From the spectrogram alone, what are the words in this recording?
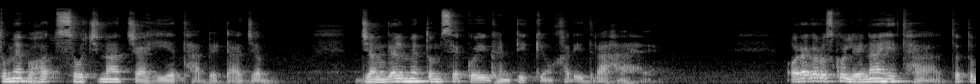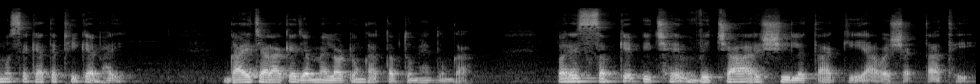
तुम्हें बहुत सोचना चाहिए था बेटा, जब जंगल में तुमसे कोई घंटी क्यों खरीद रहा है? और अगर उसको लेना ही था तो तुम उससे कहते, ठीक है भाई, गाय चरा के जब मैं लौटूँगा, तब तुम्हें दूँगा। पर इस सबके पीछे विचारशीलता की आवश्यकता थी।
